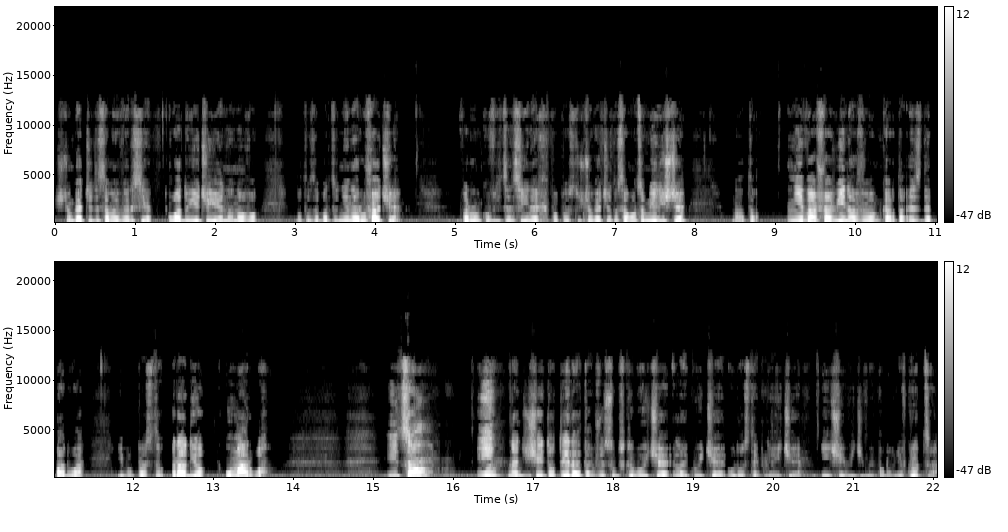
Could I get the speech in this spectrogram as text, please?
ściągacie te same wersje, ładujecie je na nowo, bo to za bardzo nie naruszacie warunków licencyjnych, po prostu ściągacie to samo, co mieliście, no to nie wasza wina, że wam karta SD padła i po prostu radio umarło. I co? I na dzisiaj to tyle, także subskrybujcie, lajkujcie, udostępniajcie i się widzimy ponownie wkrótce.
